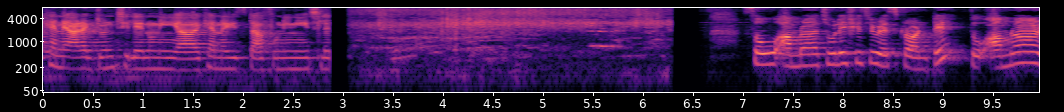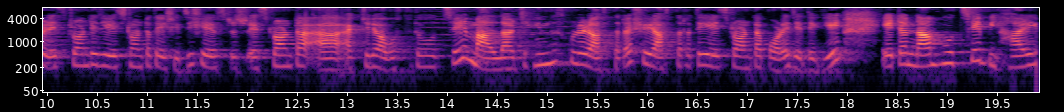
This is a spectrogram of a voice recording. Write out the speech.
এখানে আর একজন ছিলেন উনি আহ, এখানের স্টাফ উনি নিয়েছিলেন। সো আমরা চলে এসেছি রেস্টুরেন্টে তো আমরা রেস্টুরেন্টে যে রেস্টুরেন্টটাতে এসেছি সেই রেস্টুরেন্টটা অ্যাকচুয়ালি অবস্থিত হচ্ছে মালদার যে হিন্দু স্কুলের রাস্তাটা, সেই রাস্তাটাতে রেস্টুরেন্টটা পড়ে যেতে গিয়ে। এটার নাম হচ্ছে বিহারি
